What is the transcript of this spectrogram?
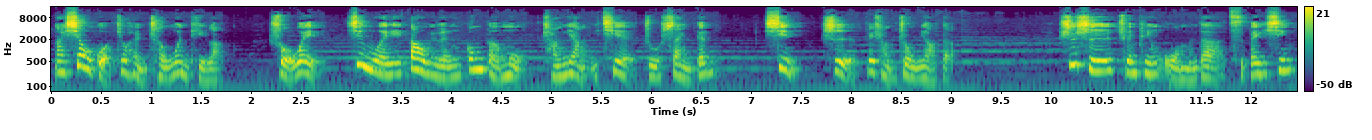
那效果就很成问题了。所谓信为道源功德母，常养一切诸善根，信是非常重要的。施食全凭我们的慈悲心，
